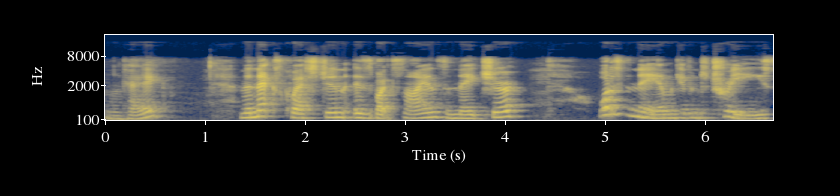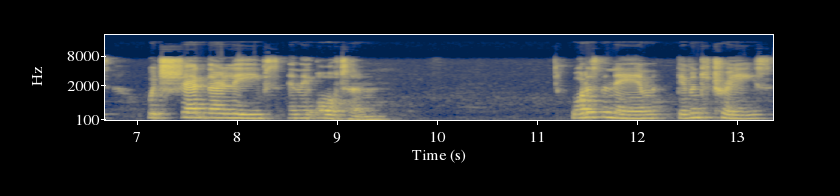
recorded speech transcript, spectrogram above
Okay. And the next question is about science and nature. What is the name given to trees which shed their leaves in the autumn? What is the name given to trees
